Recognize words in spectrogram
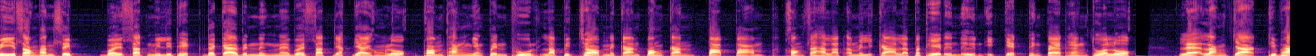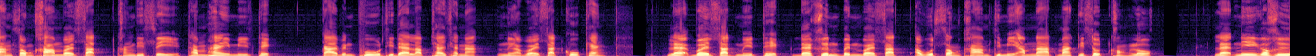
ปี 2010บริษัทมิลิเทคได้กลายเป็นหนึ่งในบริษัทยักษ์ใหญ่ของโลก พร้อมทั้งยังเป็นผู้รับผิดชอบในการป้องกันปราบปรามของสหรัฐอเมริกาและประเทศอื่นๆ อีก 7-8 แห่งทั่วโลก และหลังจากที่ผ่านสงครามบริษัทครั้งที่ 4ทำให้มีเทค กลายเป็นผู้ที่ได้รับชัยชนะเหนือบริษัทคู่แข่ง และบริษัทมีเทคได้ขึ้นเป็นบริษัทอาวุธสงครามที่มีอำนาจมากที่สุดของโลก และนี่ก็คือ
